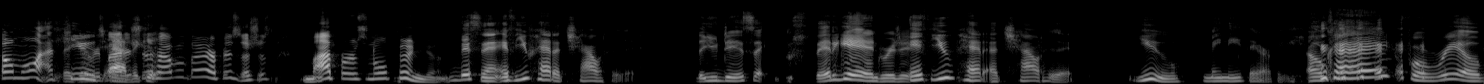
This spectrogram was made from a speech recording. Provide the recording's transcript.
come on, I think Huge everybody should have a therapist. That's just my personal opinion. Listen, if you've had a childhood, that you did say say it again, Bridget. if you've had a childhood, you may need therapy. okay, for real,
